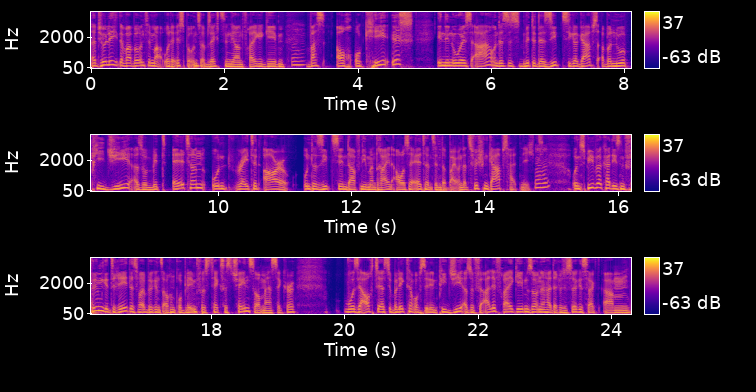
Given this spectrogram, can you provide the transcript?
natürlich, da war bei uns immer, oder ist bei uns ab 16 Jahren freigegeben, Mhm. was auch okay ist in den USA. Und das ist Mitte der 70er gab's aber nur PG, also mit Eltern und Rated R. Unter 17 darf niemand rein, außer Eltern sind dabei. Und dazwischen gab's halt nichts. Und Spielberg hat diesen Film gedreht, das war übrigens auch ein Problem fürs Texas Chainsaw Massacre, wo sie auch zuerst überlegt haben, ob sie den PG, also für alle freigeben sollen, hat der Regisseur gesagt, ähm,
